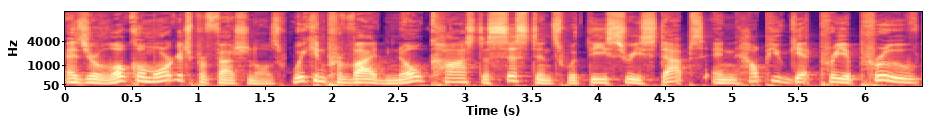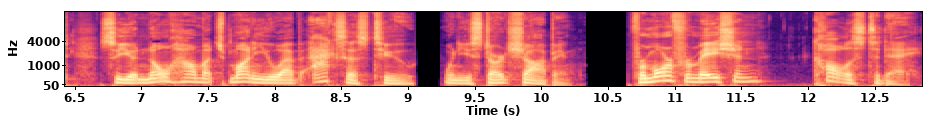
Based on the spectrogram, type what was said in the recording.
As your local mortgage professionals, we can provide no cost assistance with these three steps and help you get pre approved so you know how much money you have access to when you start shopping. For more information, call us today.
